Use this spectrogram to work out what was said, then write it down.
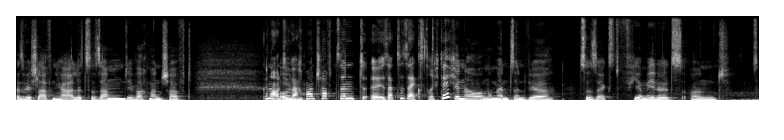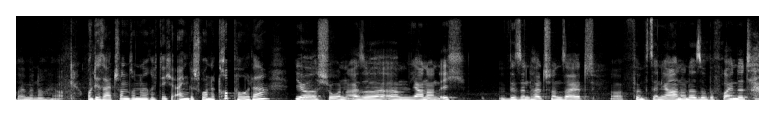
Also wir schlafen hier alle zusammen, die Wachmannschaft. Genau, und die Und- Wachmannschaft sind, äh, ihr seid zu sechst, richtig? Genau, im Moment sind wir zu sechst. Vier Mädels und zwei Männer, ja. Und ihr seid schon so eine richtig eingeschworene Truppe, oder? Ja, schon. Also ähm, Jana und ich, wir sind halt schon seit oh, 15 Jahren oder so befreundet.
